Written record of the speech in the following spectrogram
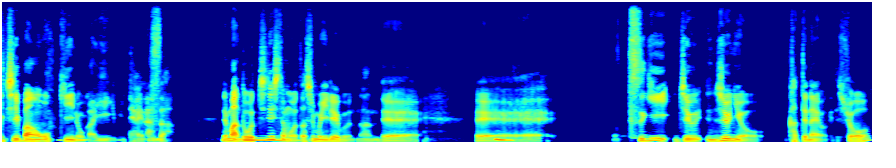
一番大きいのがいいみたいなさ。で、まあ、どっちにしても私も11なんで、えー次、10 12を買ってないわけでしょ？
